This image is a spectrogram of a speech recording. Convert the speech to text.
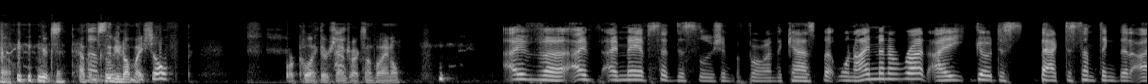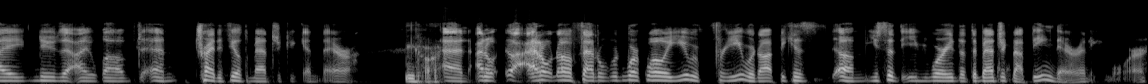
Oh, I just have them Um, sitting on my shelf, or collect their soundtracks on vinyl. I've uh, I've I may have said this solution before on the cast, but when I'm in a rut, I go to back to something that I knew that I loved and try to feel the magic again there. Okay. And I don't I don't know if that would work well with you for you or not because um, you said that you worried that the magic not being there anymore.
